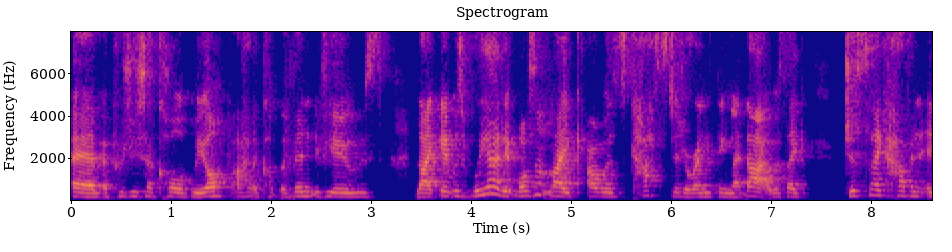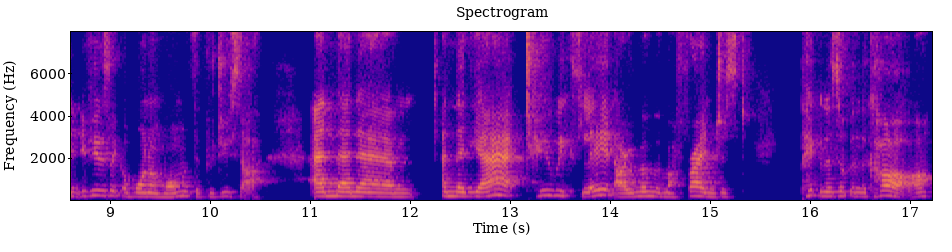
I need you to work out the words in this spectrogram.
um, a producer called me up. I had a couple of interviews. Like it was weird. It wasn't like I was casted or anything like that. It was like just like having interviews, like a one on one with the producer. And then, um, and then, yeah, two weeks later, I remember my friend just picking us up in the car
